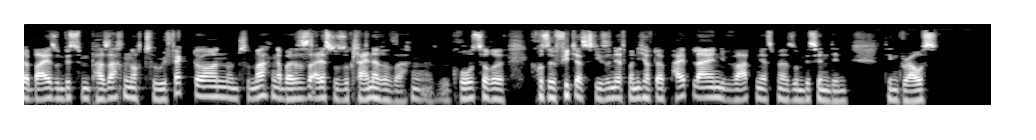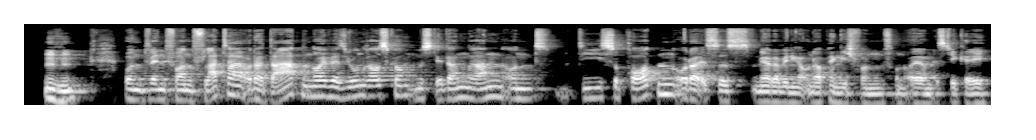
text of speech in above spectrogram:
dabei, so ein bisschen ein paar Sachen noch zu refactoren und zu machen, aber das ist alles nur so kleinere Sachen. Also größere, größere Features, die sind erstmal nicht auf der Pipeline, die warten erstmal so ein bisschen den, den Growth. Mhm. Und wenn von Flutter oder Dart eine neue Version rauskommt, müsst ihr dann ran und die supporten oder ist es mehr oder weniger unabhängig von, von eurem SDK?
